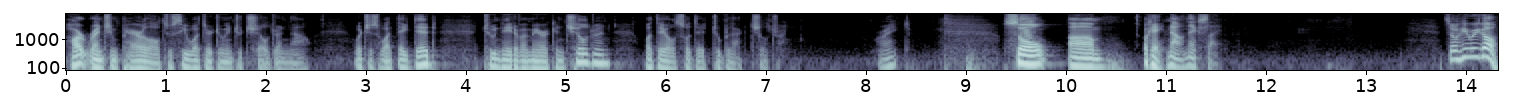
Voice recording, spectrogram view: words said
heart wrenching parallel to see what they're doing to children now, which is what they did to Native American children, what they also did to black children. Right? So, um, okay, now next slide. So here we go.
